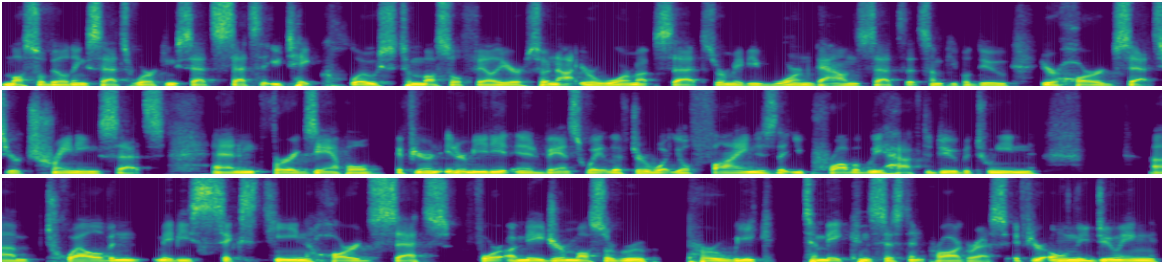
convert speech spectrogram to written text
muscle building sets, working sets, sets that you take close to muscle failure. So, not your warm up sets or maybe warm down sets that some people do, your hard sets, your training sets. And for example, if you're an intermediate and advanced weightlifter, what you'll find is that you probably have to do between um, 12 and maybe 16 hard sets for a major muscle group per week to make consistent progress. If you're only doing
